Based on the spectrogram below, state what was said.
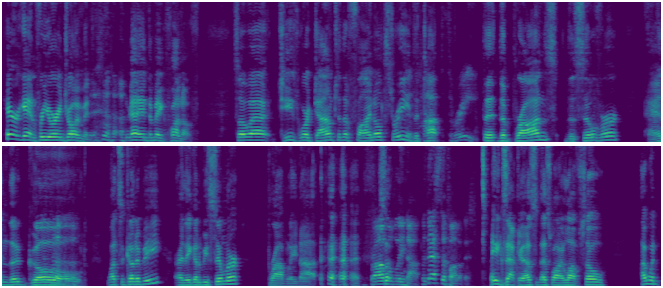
Here again for your enjoyment and to make fun of. So, uh, geez, we're down to the final three. the, The, top, top, three. the the bronze, the silver, and the gold. What's it going to be? Are they going to be similar? Probably not. Probably not, but that's the fun of it. exactly. That's that's what I love. So, I went.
